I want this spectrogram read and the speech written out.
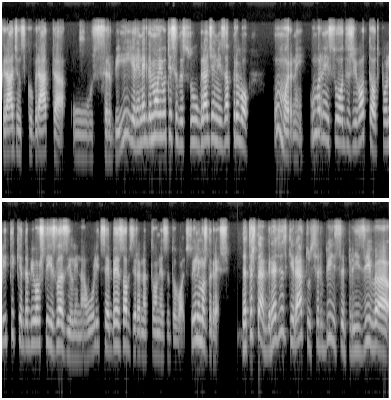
građanskog rata u Srbiji, jer je negde moj utisak da su građani zapravo umorni. Umorni su od života, od politike da bi uopšte izlazili na ulice bez obzira na to nezadovoljstvo. Ili možda greši? Znate šta, građanski rat u Srbiji se priziva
